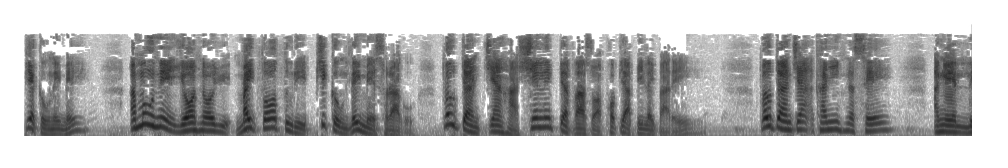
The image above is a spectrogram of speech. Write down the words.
ပြက်ကုန်လိမ့်မယ်အမှုနှင့်ရောနှော၍မိုက်သောသူတွေဖြစ်ကုန်လိမ့်မယ်ဆိုတာကိုသုတ်တန်ကျမ်းဟာရှင်းလင်းပြသစွာဖော်ပြပေးလိုက်ပါတယ်သုတ်တန်ကျမ်းအခန်းကြီး20အငယ်၄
